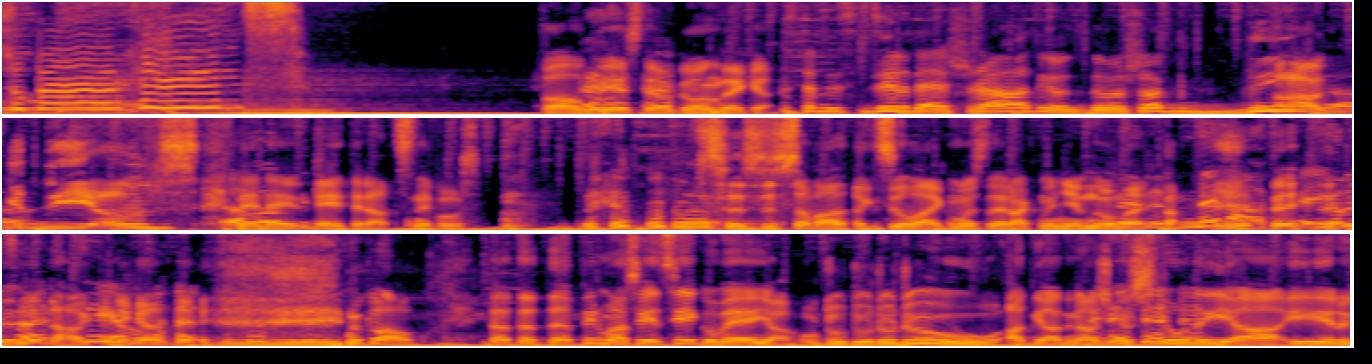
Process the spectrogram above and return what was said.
superhits. Paldies, tev, Gondeka. Pēc tam es dzirdēšu rādio un domāšu, ak, Dievs! Ak, Dievs! Nē, nē, ēterā tas nebūs. Savādāk cilvēki mums ar akmeņiem nometā. Nenāk pie jums Nenāk nekad, ne. Nu, klau, tātad eh, pirmās vietas ieguvēja. Du, du, du, du. Atgādināšu, ka studijā ir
